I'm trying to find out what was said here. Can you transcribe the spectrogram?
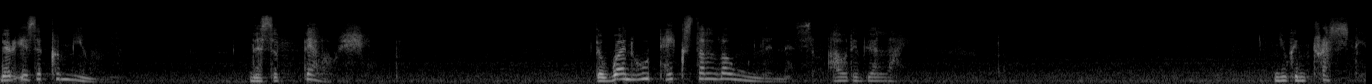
There is a communion. There's a fellowship the one who takes the loneliness out of your life. You can trust him.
